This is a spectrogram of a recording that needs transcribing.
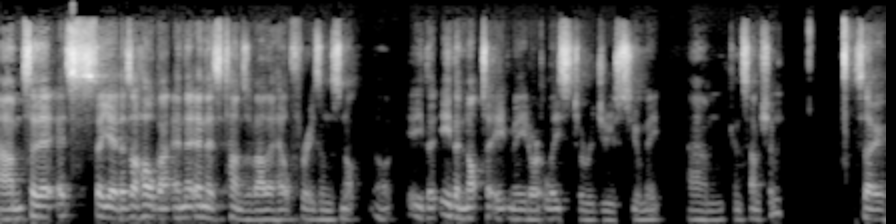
Um, so that it's so yeah, there's a whole bunch, and, and there's tons of other health reasons not either either not to eat meat or at least to reduce your meat um, consumption. So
